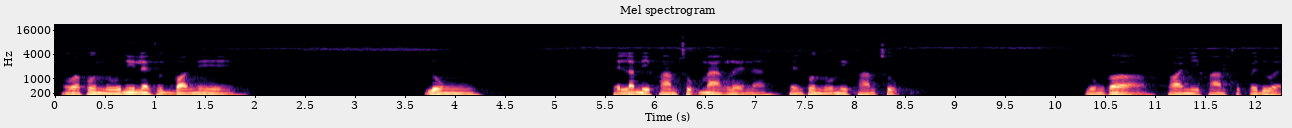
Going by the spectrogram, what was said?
เพราะว่าพวกหนูนี่เล่นฟุตบอลนี่ ลุงเห็นแล้วมีความสุขมากเลยนะ เห็นพวกหนูมีความสุข ลุงก็พลอยมีความสุขไปด้วย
